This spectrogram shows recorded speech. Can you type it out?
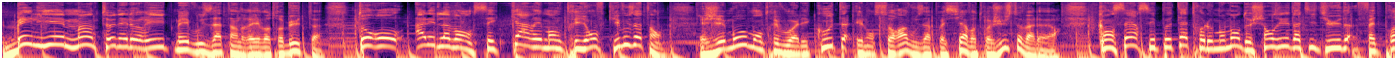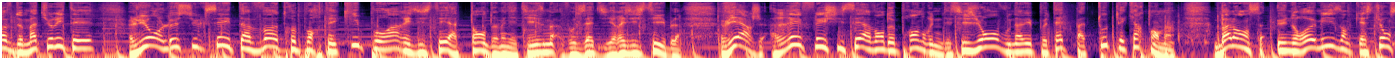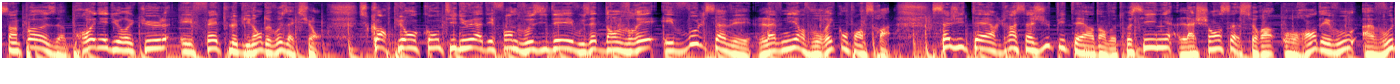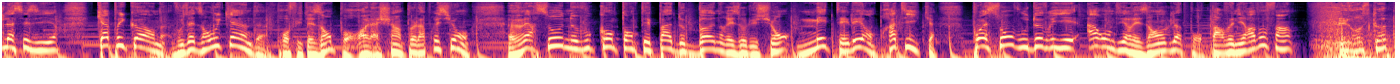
Bélier, maintenez le rythme et vous atteindrez votre but. Taureau, allez de l'avant, c'est carrément le triomphe qui vous attend. Gémeaux, montrez-vous à l'écoute et l'on saura vous apprécier à votre juste valeur. Cancer, c'est peut-être le moment de changer d'attitude, faites preuve de maturité. Lion, le succès est à votre portée. Qui pourra résister à tant de magnétisme? Vous êtes irrésistible. Vierge, réfléchissez avant de prendre une décision, vous n'avez peut-être pas toutes les cartes en main. Balance, une remise en question s'impose. Prenez du recul et faites le bilan de vos actions. Scorpion, continuez à défendre vos idées, vous êtes dans le vrai et vous le savez, l'avenir vous récompensera. Sagittaire, grâce à Jupiter dans votre signe, la chance sera au rendez-vous, à vous de la saisir. Capricorne, vous êtes en week-end, profitez-en pour relâcher un peu la pression. Verseau, ne vous contentez pas de bonnes résolutions, mettez-les en pratique. Poisson, vous devriez arrondir les angles pour parvenir à vos fins. L'horoscope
